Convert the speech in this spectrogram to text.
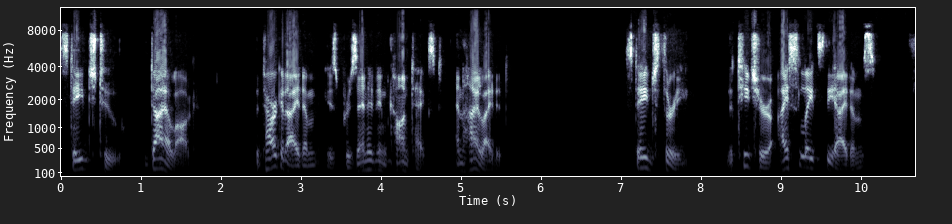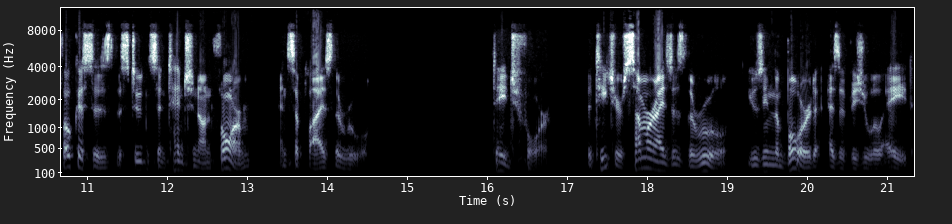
Stage 2. Dialogue. The target item is presented in context and highlighted. Stage 3. The teacher isolates the items, focuses the student's attention on form, and supplies the rule. Stage 4. The teacher summarizes the rule using the board as a visual aid.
